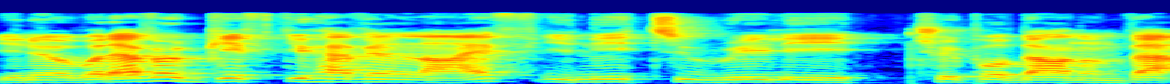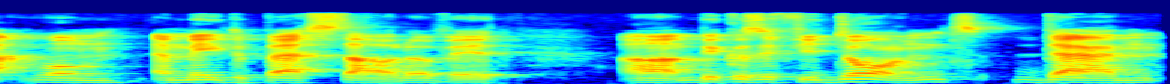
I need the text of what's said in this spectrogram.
You know, whatever gift you have in life, you need to really triple down on that one and make the best out of it. Uh, because if you don't, then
